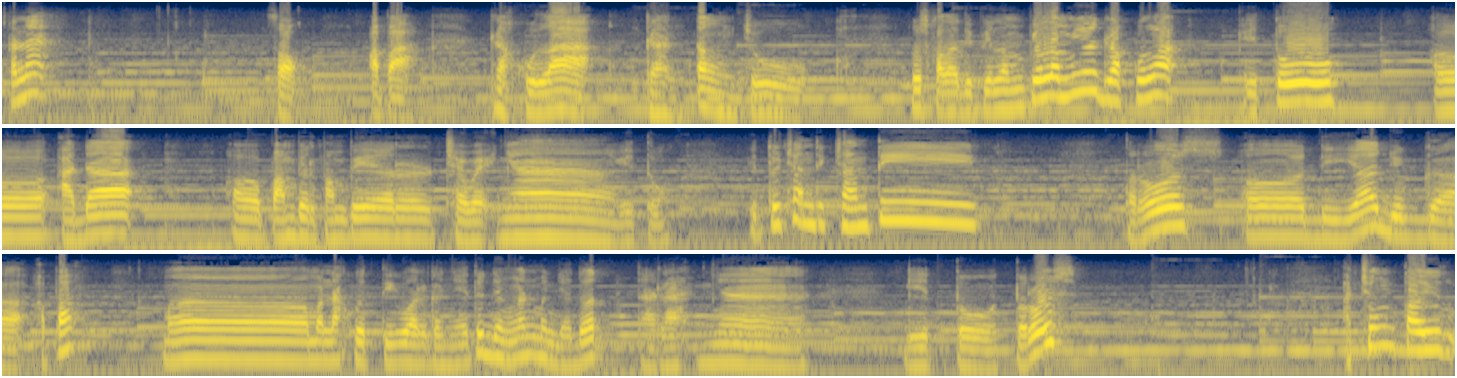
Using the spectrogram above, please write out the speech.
karena sok apa Dracula ganteng cu. Terus kalau di film-film ya Dracula itu eh, ada eh, pampir-pampir ceweknya gitu. Itu cantik-cantik. Terus eh, dia juga apa me- menakuti warganya itu dengan menjadot darahnya gitu. Terus Acung tahu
